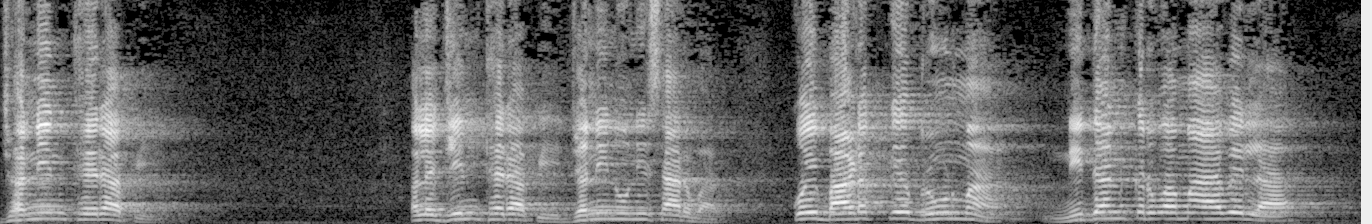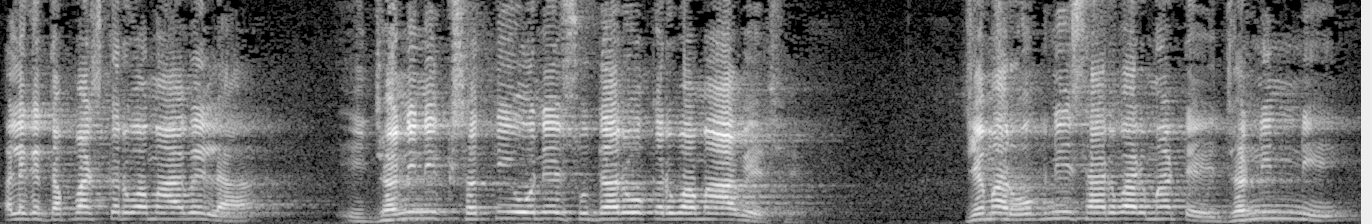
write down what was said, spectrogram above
જનીન થેરાપી. એટલે જીન થેરાપી, જનીનોની સારવાર. કોઈ બાળક કે ભ્રૂણમાં નિદાન કરવામાં આવેલા, એટલે કે તપાસ કરવામાં આવેલા જનીની ક્ષતિઓને સુધારો કરવામાં આવે છે. જેમાં રોગની સારવાર માટે જનીનની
